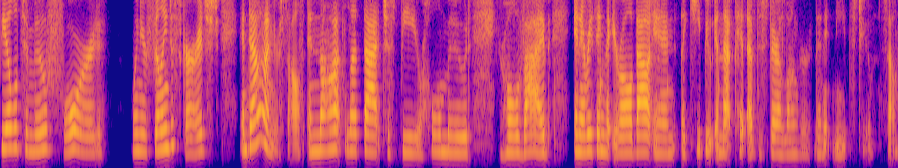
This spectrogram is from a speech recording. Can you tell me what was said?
be able to move forward when you're feeling discouraged and down on yourself and not let that just be your whole mood, your whole vibe, and everything that you're all about and like keep you in that pit of despair longer than it needs to. So,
